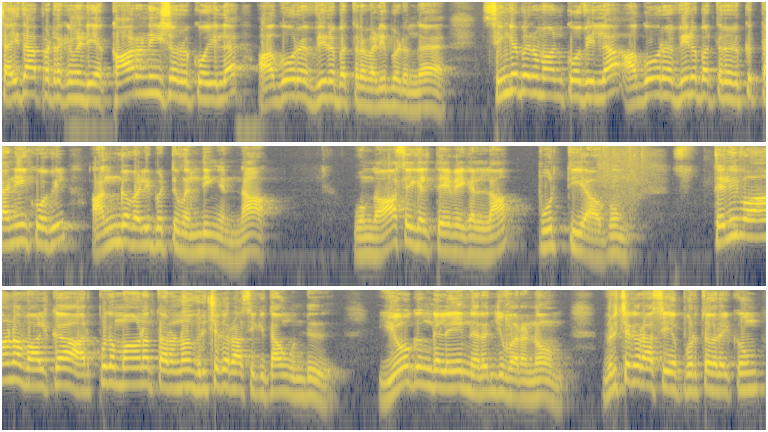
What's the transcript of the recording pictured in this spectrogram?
சைதாப்பட்டிருக்க வேண்டிய காரணீஸ்வரர் கோயிலில் அகோர வீரபத்திர வழிபடுங்க. சிங்கபெருமான் கோவிலில் அகோர வீரபத்திரருக்கு தனி கோவில் அங்கே வழிபட்டு வந்தீங்கன்னா உங்கள் ஆசைகள் தேவைகள்லாம் பூர்த்தியாகும். தெளிவான வாழ்க்கை அற்புதமான தருணம் விருச்சக ராசிக்கு தான் உண்டு. யோகங்களே நிறைஞ்சு வரணும். விருச்சக ராசியை பொறுத்த வரைக்கும்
